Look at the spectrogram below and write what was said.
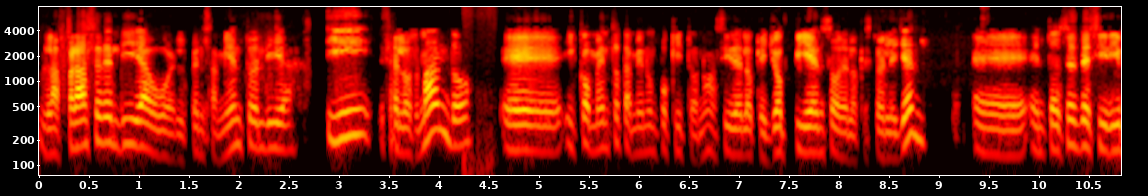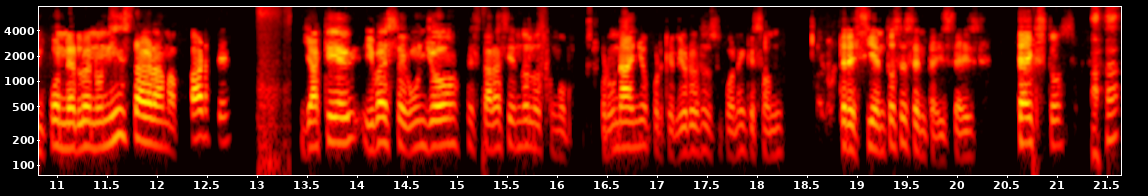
la frase del día o el pensamiento del día y se los mando eh, y comento también un poquito, ¿no? Así de lo que yo pienso de lo que estoy leyendo. Eh, entonces decidí ponerlo en un Instagram aparte, ya que iba, según yo, estar haciéndolos como pues, por un año, porque el libro se supone que son 366 textos Ajá.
